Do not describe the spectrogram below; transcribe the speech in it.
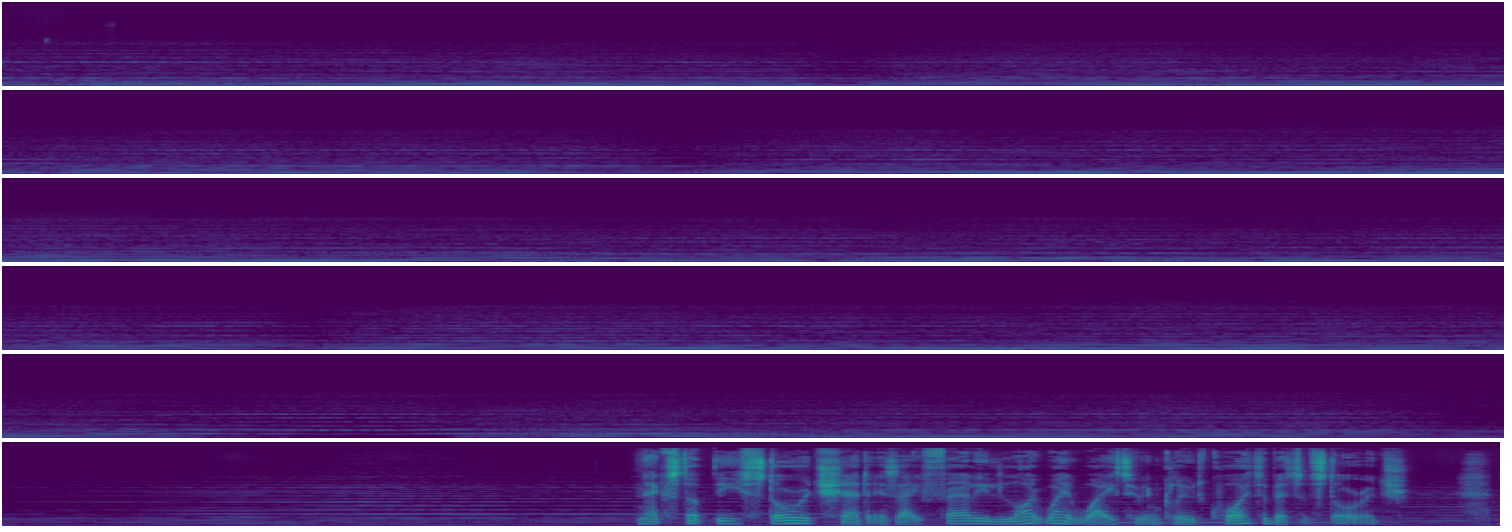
Next up, the storage shed is a fairly lightweight way to include quite a bit of storage.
